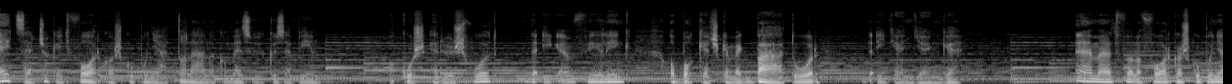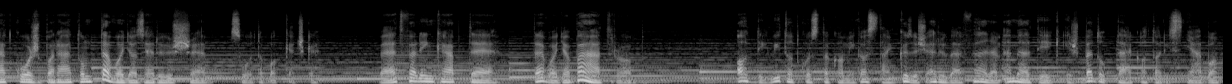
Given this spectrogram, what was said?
egyszer csak egy farkas koponyát találnak a mező közepén. A kos erős volt, de igen félénk, a bakkecske meg bátor, de igen gyenge. Emelt fel a farkas koponyát, Kos barátom, te vagy az erősebb, szólt a bakkecske. Vedd fel inkább te, te vagy a bátrabb. Addig vitatkoztak, amíg aztán közös erővel fel nem emelték és bedobták a tarisznyába.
